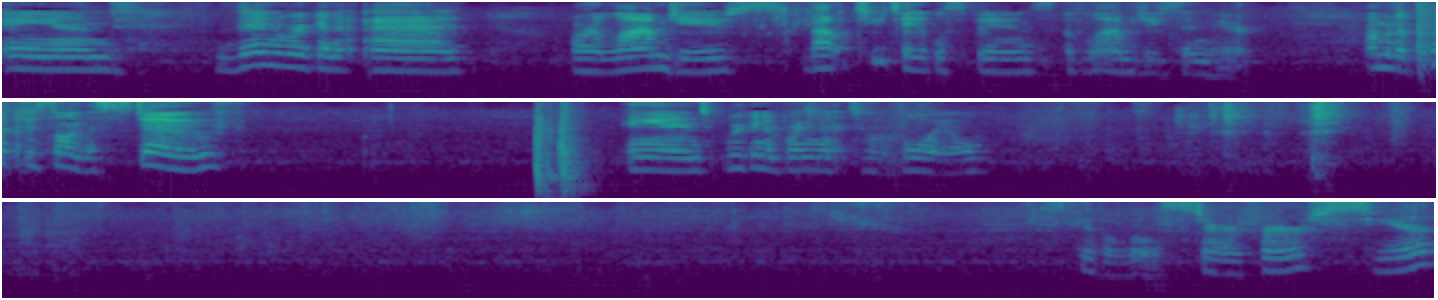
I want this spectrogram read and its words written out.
And then we're going to add our lime juice, about two tablespoons of lime juice in there. I'm going to put this on the stove and we're going to bring that to a boil. give a little stir first here.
